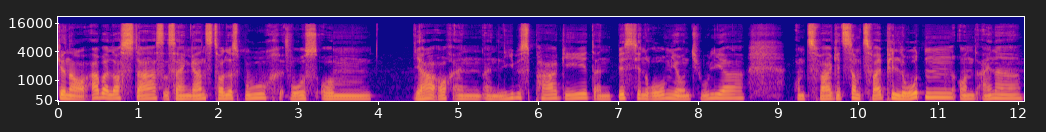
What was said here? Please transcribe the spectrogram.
genau. Aber Lost Stars ist ein ganz tolles Buch, wo es um ja auch ein, ein Liebespaar geht, ein bisschen Romeo und Julia. Und zwar geht es um zwei Piloten und einer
